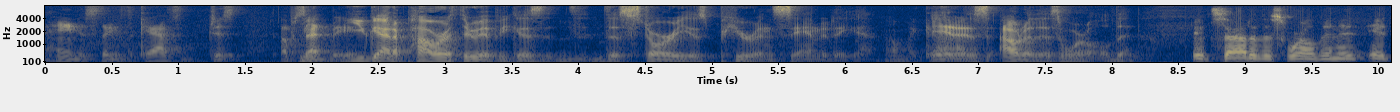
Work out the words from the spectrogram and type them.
heinous things to cats just upset me. You got to power through it because th- the story is pure insanity. oh my god! It is out of this world. it's out of this world, and it, it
